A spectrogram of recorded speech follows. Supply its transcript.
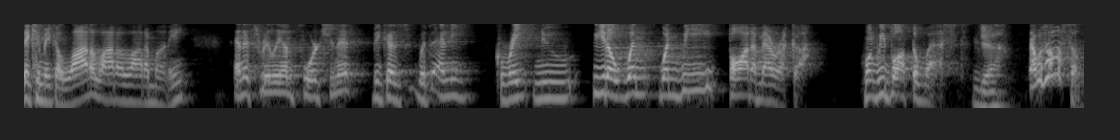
they can make a lot, a lot, a lot of money. And it's really unfortunate because with any great new, you know, when when we bought America, when we bought the West, Yeah. that was awesome.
